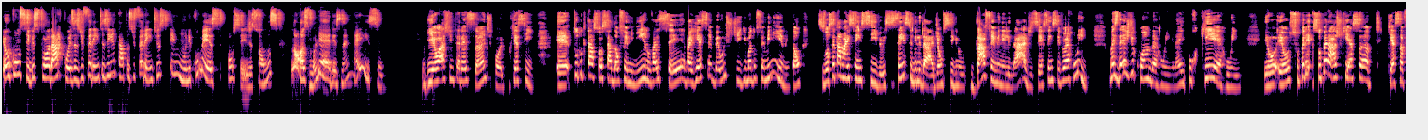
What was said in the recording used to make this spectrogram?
eu consigo explorar coisas diferentes em etapas diferentes em um único mês. Ou seja, somos nós, mulheres, né? É isso. E eu acho interessante, Polly, porque assim, é, tudo que está associado ao feminino vai ser, vai receber o estigma do feminino. Então, Se você tá mais sensível e se sensibilidade é um signo da feminilidade, ser sensível é ruim. Mas desde quando é ruim, né? E por que é ruim? Eu, eu super, super acho que essa, que essa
